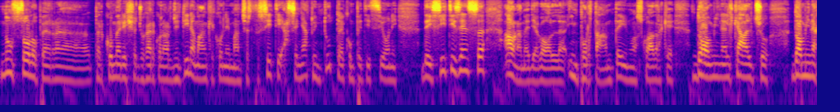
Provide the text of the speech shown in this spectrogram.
non solo per, eh, per, come riesce a giocare con l'Argentina, ma anche con il Manchester City, ha segnato in tutte le competizioni dei Citizens, ha una media gol importante in una squadra che domina il calcio, domina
